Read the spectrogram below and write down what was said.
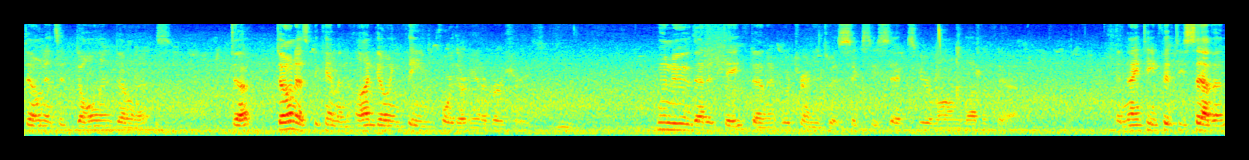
donuts at Dolan Donuts. Do- donuts became an ongoing theme for their anniversaries. Who knew that a date donut would turn into a 66-year-long love affair? In 1957,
